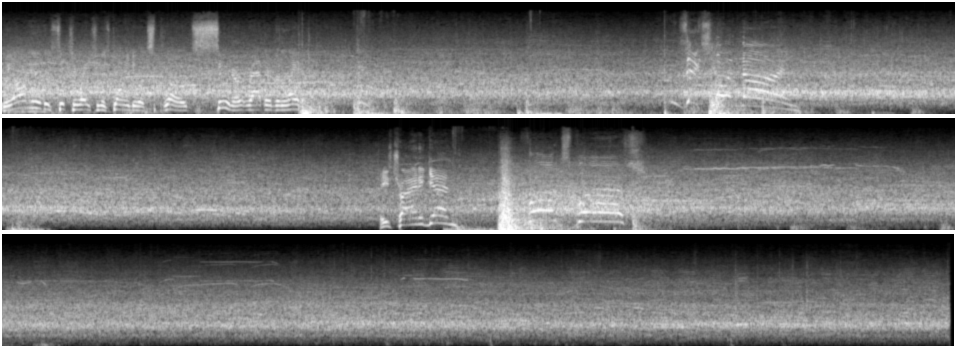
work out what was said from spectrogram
We all knew the situation was going to explode sooner rather than later. He's trying again.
